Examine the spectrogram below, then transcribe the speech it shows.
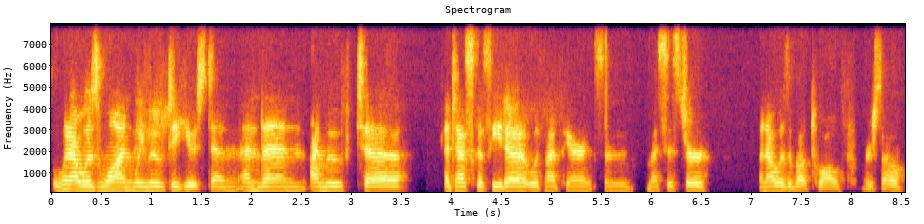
when I was one, we moved to Houston. And then I moved to Atascocita with my parents and my sister when I was about 12 or so.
